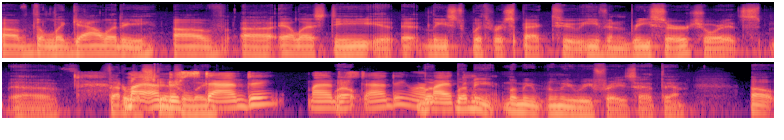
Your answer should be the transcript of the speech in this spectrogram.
of the legality of uh, LSD, at least with respect to even research or its uh, federal My scheduling? understanding my understanding well, or let, my opinion? Let me let me let me rephrase that then. Uh,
